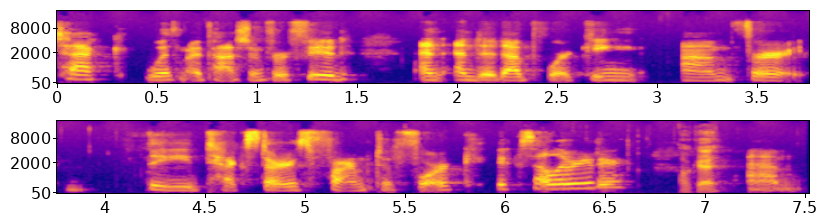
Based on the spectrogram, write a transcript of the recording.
tech with my passion for food and ended up working um, for the Techstars Farm to Fork Accelerator. Okay. Um,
